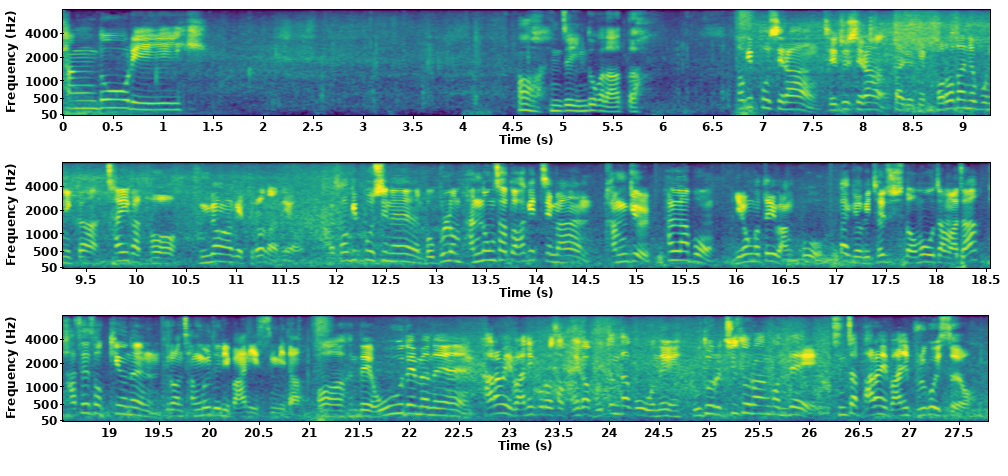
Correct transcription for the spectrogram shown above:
상도리 어 이제 인도가 나왔다. 서귀포시랑 제주시랑 딱 이렇게 걸어 다녀 보니까 차이가 더 분명하게 드러나네요. 서귀포시는 뭐 물론 밭농사도 하겠지만 감귤, 한라봉 이런 것들이 많고 딱 여기 제주시 넘어오자마자 밭에서 키우는 그런 작물들이 많이 있습니다. 와 근데 오후 되면은 바람이 많이 불어서 배가 못 뜬다고 오늘 우도를 취소를 한 건데 진짜 바람이 많이 불고 있어요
